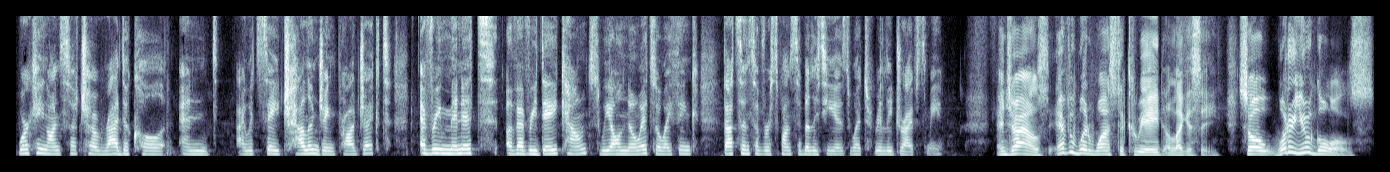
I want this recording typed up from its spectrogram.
working on such a radical and I would say, challenging project. Every minute of every day counts. We all know it. So I think that sense of responsibility is what really drives me. And Giles, everyone wants to create a legacy. So, what are your goals?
